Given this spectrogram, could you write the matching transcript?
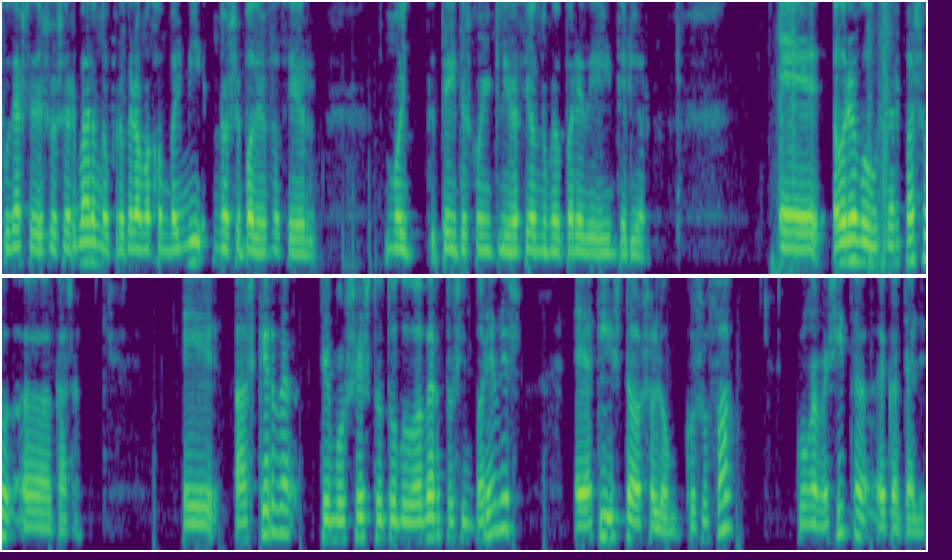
pudestes observar no programa Home by Me non se poden facer moi teitos con inclinación dunha parede interior. Eh, agora vou dar paso á casa. Eh, á esquerda temos isto todo aberto sin paredes e aquí está o salón, co sofá, cunha mesita e ca tele.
